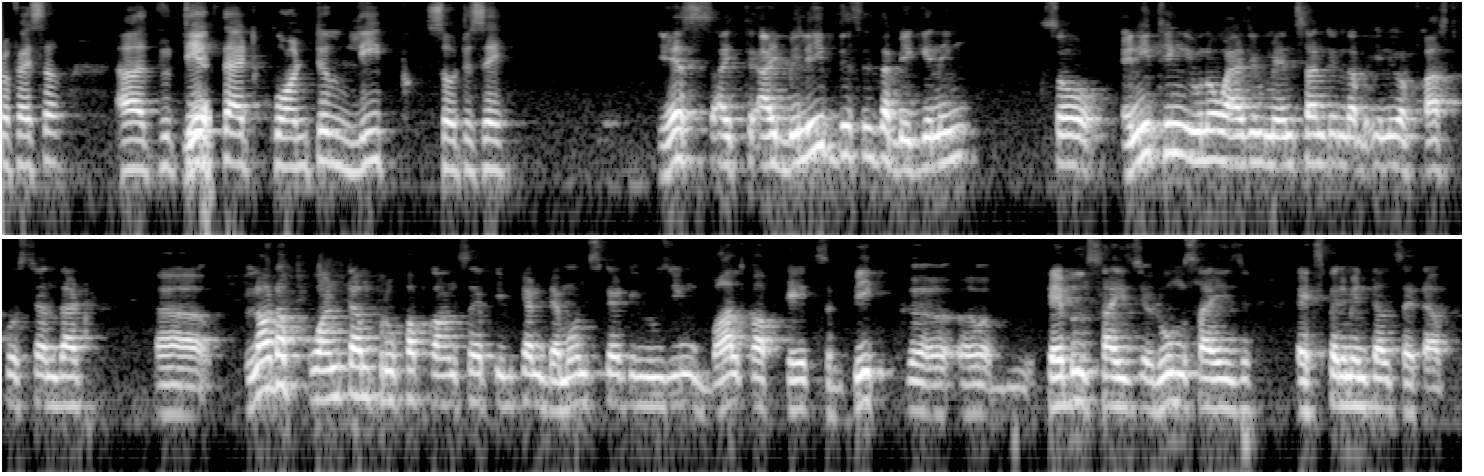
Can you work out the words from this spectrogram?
Professor, uh, to take Yes. that quantum leap, so to say? Yes, I, th- I believe this is the beginning. So anything you know, as you mentioned in the in your first question, that a lot of quantum proof of concept you can demonstrate using bulk optics, big uh, uh, table size, room size experimental setup.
